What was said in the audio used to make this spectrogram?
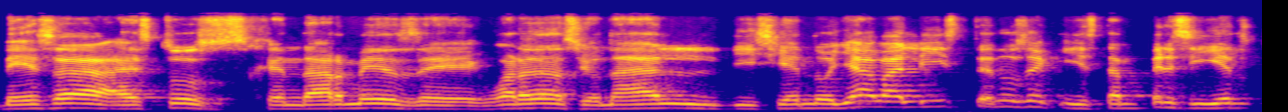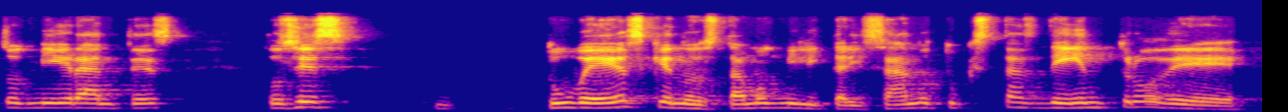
ves a, estos gendarmes de Guardia Nacional diciendo, ya valiste, no sé, y están persiguiendo a estos migrantes. Entonces, tú ves que nos estamos militarizando, tú que estás dentro de,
